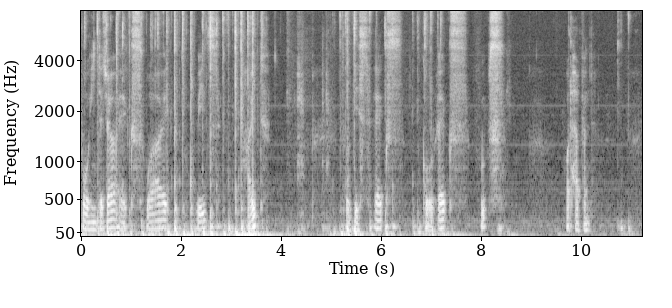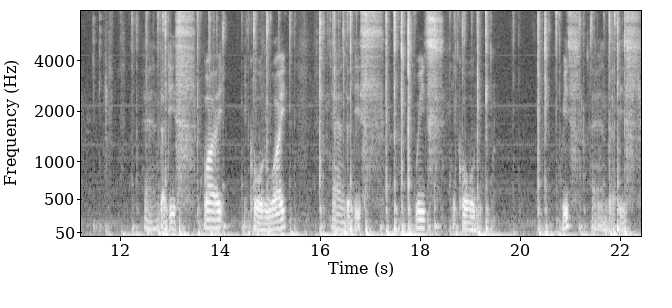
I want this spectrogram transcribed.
for integer x y with height. So this x equal x oops what happened? And this y equal y. And this width equal width and this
